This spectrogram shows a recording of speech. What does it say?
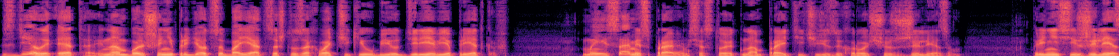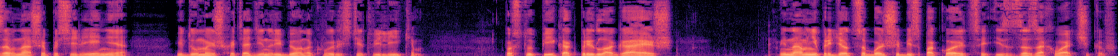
Сделай это, и нам больше не придется бояться, что захватчики убьют деревья предков. Мы и сами справимся, стоит нам пройти через их рощу с железом. Принеси железо в наше поселение, и думаешь, хоть один ребенок вырастет великим? Поступи, как предлагаешь, и нам не придется больше беспокоиться из-за захватчиков.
